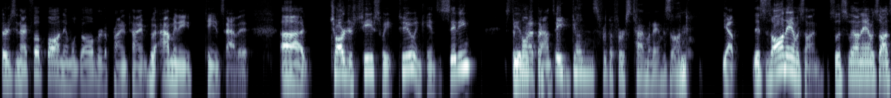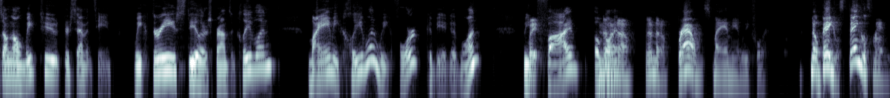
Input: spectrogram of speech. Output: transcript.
Thursday night football and then we'll go over to prime time. Who how many teams have it? Uh Chargers Chiefs week two in Kansas City. They're Steelers the Browns. big guns for the first time on Amazon. Yep. This is all on Amazon. So this is on Amazon. So I'm going week two through 17. Week three, Steelers, Browns, and Cleveland. Miami, Cleveland, week four could be a good one. Week Wait. five. Oh, no, go no, ahead. no, no, no, no. Browns, Miami in week four. No, Bengals, Bengals, Miami,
